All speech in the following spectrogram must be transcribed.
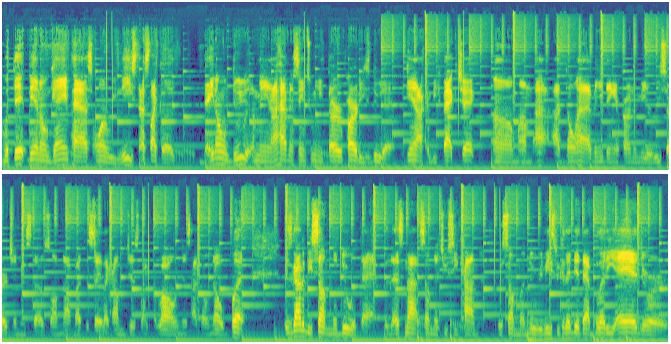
with it being on Game Pass on release, that's like a they don't do. I mean, I haven't seen too many third parties do that. Again, I can be fact checked. Um, I'm, I, I don't have anything in front of me or researching and stuff, so I'm not about to say like I'm just like the law in this. I don't know, but it's got to be something to do with that. But that's not something that you see common with something a new release because they did that Bloody Edge or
